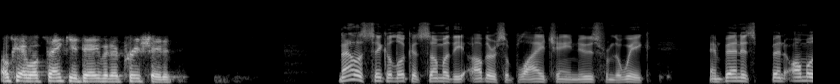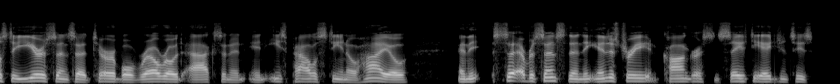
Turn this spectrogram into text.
Okay, well, thank you, David. I appreciate it. Now let's take a look at some of the other supply chain news from the week. And Ben, it's been almost a year since that terrible railroad accident in East Palestine, Ohio. And the, ever since then, the industry and Congress and safety agencies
